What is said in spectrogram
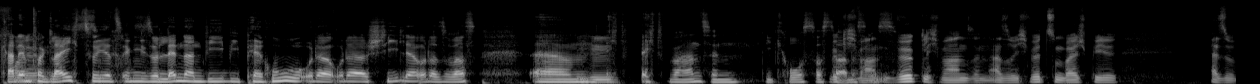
gerade im Vergleich zu jetzt irgendwie so Ländern wie, wie Peru oder, oder Chile oder sowas. Ähm, mhm. echt, echt Wahnsinn wie groß das wirklich da alles ist. Wirklich Wahnsinn. Also ich würde zum Beispiel, also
